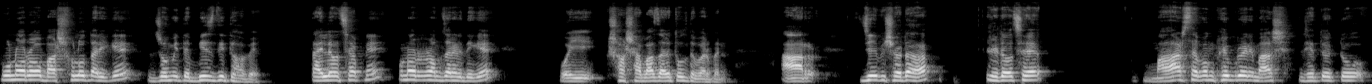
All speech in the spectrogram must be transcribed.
পনেরো বা ষোলো তারিখে জমিতে বীজ দিতে হবে। তাইলে হচ্ছে আপনি পনেরো রমজানের দিকে ওই শশা বাজারে তুলতে পারবেন। আর যে বিষয়টা, সেটা হচ্ছে মার্চ এবং ফেব্রুয়ারি মাস যেহেতু একটু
